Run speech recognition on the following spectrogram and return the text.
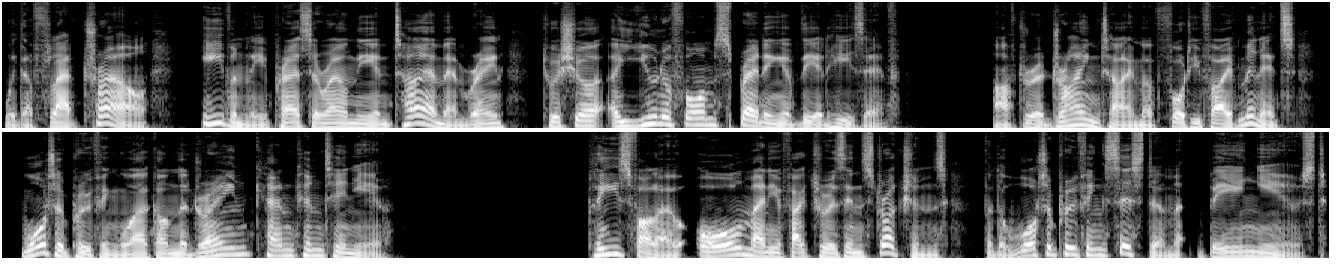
With a flat trowel, evenly press around the entire membrane to assure a uniform spreading of the adhesive. After a drying time of 45 minutes, waterproofing work on the drain can continue. Please follow all manufacturer's instructions for the waterproofing system being used.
